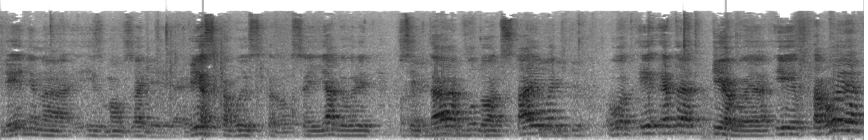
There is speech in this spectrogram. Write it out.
Ленина из мавзолея. Резко высказался. И я, говорит, всегда буду отстаивать. Вот. И это первое. И второе,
